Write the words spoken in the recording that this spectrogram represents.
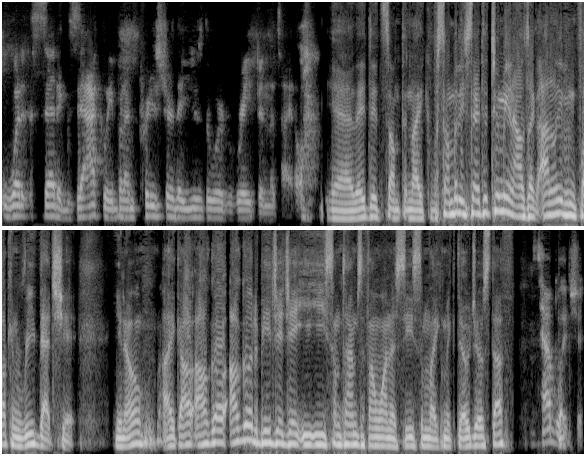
what it said exactly, but I'm pretty sure they used the word rape in the title. Yeah, they did something like somebody sent it to me, and I was like, I don't even fucking read that shit. You know, like I'll, I'll go I'll go to BJJEE sometimes if I want to see some like McDojo stuff. It's tabloid shit.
